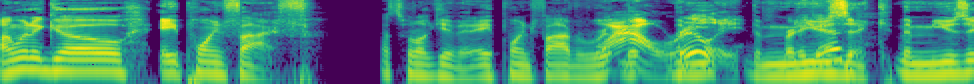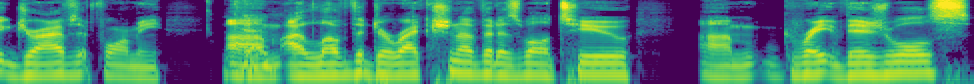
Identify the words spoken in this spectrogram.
I'm going to go 8.5. That's what I'll give it. 8.5. Wow, The- really? The, good. music, the music drives it for me. Okay. Um, I love the direction of it as well too. Um, great visuals.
